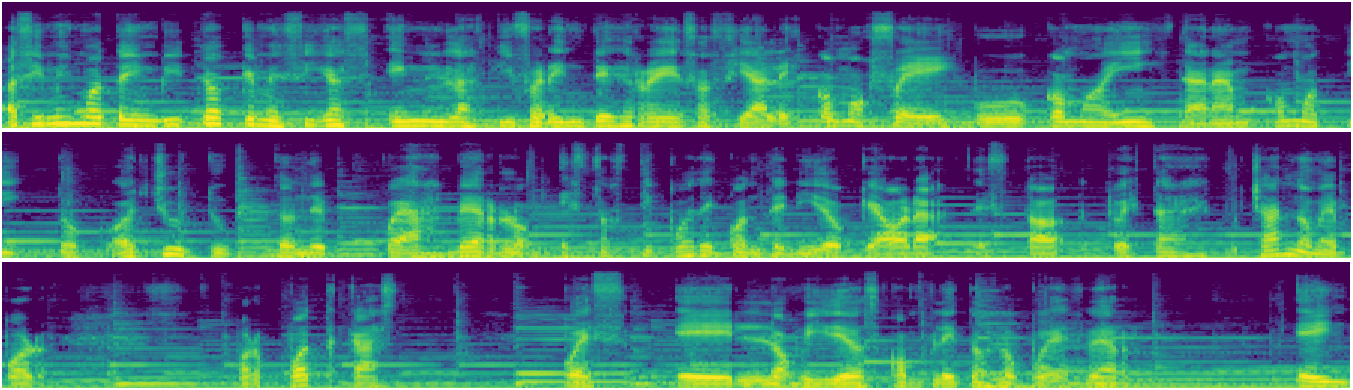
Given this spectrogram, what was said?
Asimismo te invito a que me sigas en las diferentes redes sociales como Facebook, como Instagram, como TikTok o YouTube, donde puedas verlo, estos tipos de contenido que ahora tú estás escuchándome por, por podcast, pues eh, los videos completos lo puedes ver en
